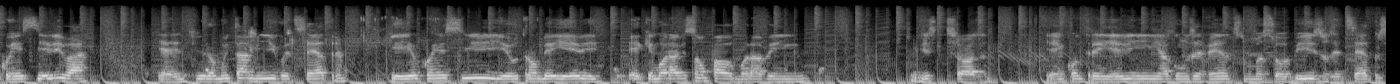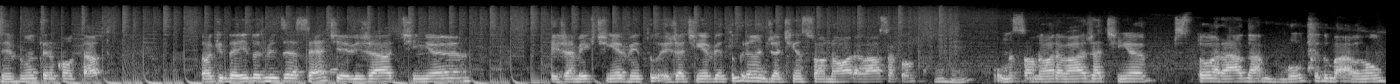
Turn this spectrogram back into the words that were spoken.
conheci ele lá. E a gente virou muito amigo, etc. E aí eu conheci, eu trombei ele, ele que morava em São Paulo, morava em, em Viçosa. E aí encontrei ele em alguns eventos, numa Soul Business, etc. Sempre mantendo contato. Só que daí em 2017 ele já tinha ele já meio que tinha evento, ele já tinha evento grande, já tinha sonora lá, sacou? Uhum. Uma sonora lá já tinha estourado a boca do balão.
